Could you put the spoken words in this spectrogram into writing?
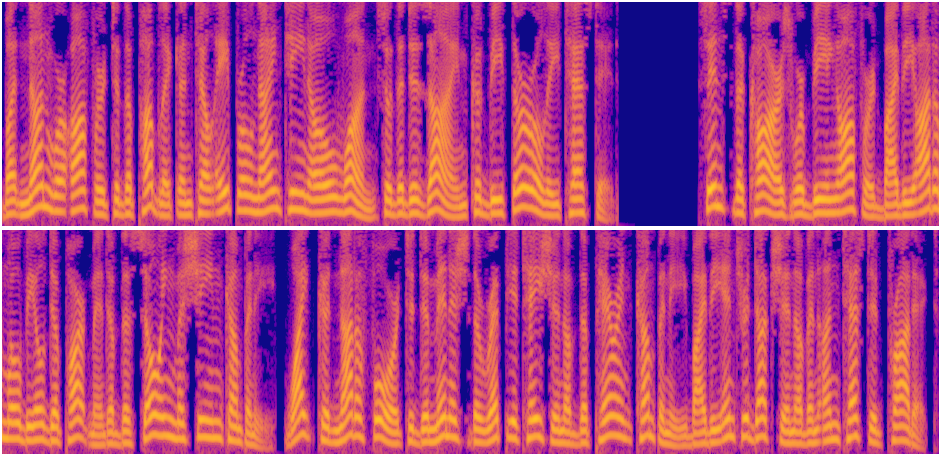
but none were offered to the public until April 1901 so the design could be thoroughly tested. Since the cars were being offered by the automobile department of the sewing machine company, White could not afford to diminish the reputation of the parent company by the introduction of an untested product.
